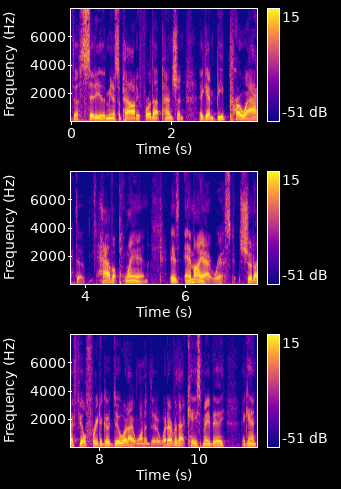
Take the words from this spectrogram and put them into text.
the city, the municipality for that pension. Again, be proactive. Have a plan. Is am I at risk? Should I feel free to go do what I want to do? Whatever that case may be. Again,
